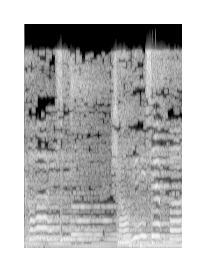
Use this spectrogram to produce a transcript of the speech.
开心，少一些烦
